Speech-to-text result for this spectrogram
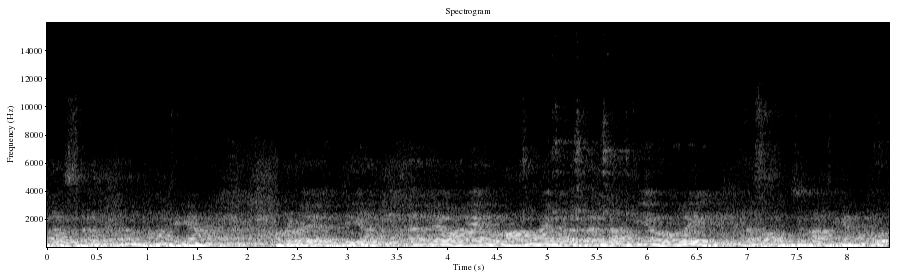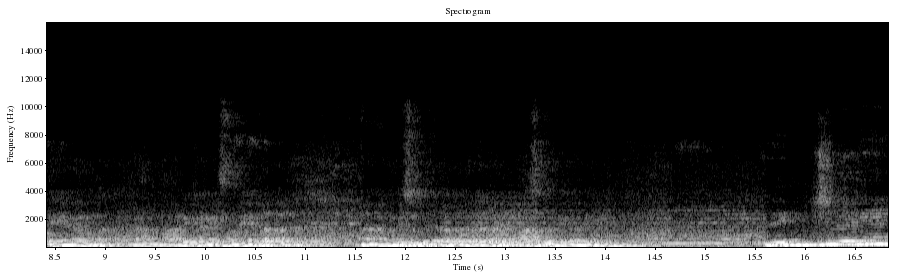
പരസ്പരം പ്രാർത്ഥിക്കാം. നമ്മുടെ പുതിയ ദേവാലയ നിർമ്മാണവുമായി ബന്ധപ്പെട്ട എല്ലാ നിയോഗങ്ങളെയും സംബന്ധിച്ച് പ്രാർത്ഥിക്കാം. പൂർണീകരണം ആരംഭിക്കാൻ ഈ സമയത്ത് വിശുദ്ധ ജലമുറകളെ രക്ഷകനേശുവിൻ പാലകനെ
